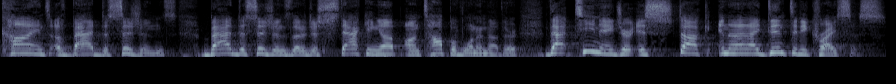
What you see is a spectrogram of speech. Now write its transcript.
kinds of bad decisions, bad decisions that are just stacking up on top of one another, that teenager is stuck in an identity crisis.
